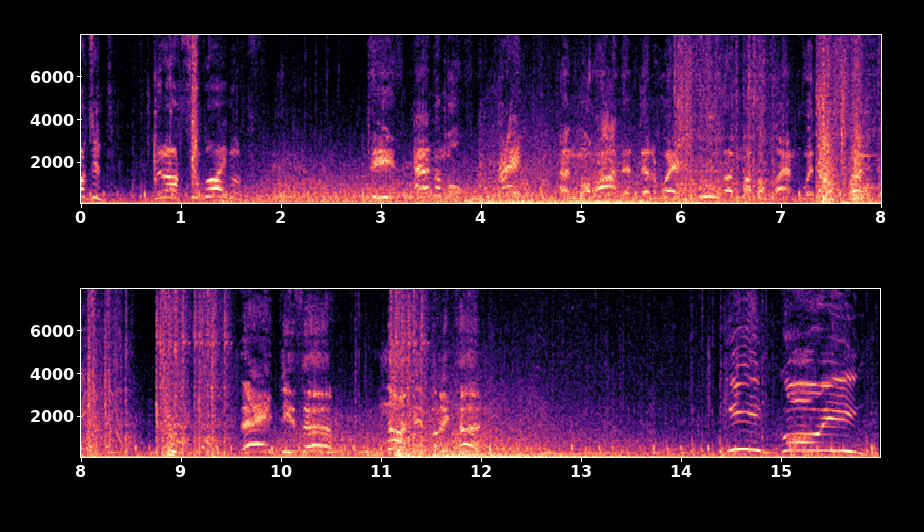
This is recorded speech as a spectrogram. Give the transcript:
Sergeant, there are survivors! These animals raped and marauded their way through the motherland without mercy! They deserve none in return! Keep going!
